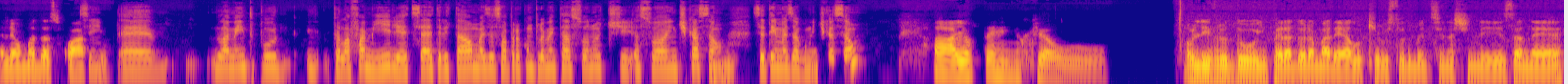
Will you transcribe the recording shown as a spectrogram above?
Ela é uma das quatro. Sim, é, lamento por, pela família, etc e tal, mas é só para complementar a sua, noti a sua indicação. Uhum. Você tem mais alguma indicação? Ah, eu tenho, que é o, o livro do Imperador Amarelo, que eu estudo medicina chinesa, né?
